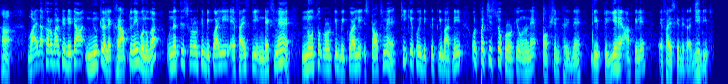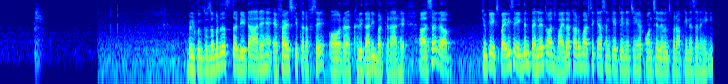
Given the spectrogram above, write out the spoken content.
हाँ वायदा कारोबार के डेटा न्यूट्रल है खराब तो नहीं बोलूँगा। उनतीस करोड़ की बिकवाली एफआईएस की इंडेक्स में है 900 करोड़ की बिकवाली स्टॉक्स में है। ठीक है कोई दिक्कत की बात नहीं। और 2500 करोड़ के उन्होंने ऑप्शन खरीदे हैं दीप तो ये है आपके लिए एफ़ के डेटा जी दीप बिल्कुल तो ज़बरदस्त डेटा आ रहे हैं एफ़ की तरफ़ से और खरीदारी बरकरार है। आ, सर क्योंकि एक्सपायरी से एक दिन पहले तो आज वायदा कारोबार से क्या संकेत लेने चाहिए और कौन से लेवल्स पर आपकी नज़र रहेगी?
